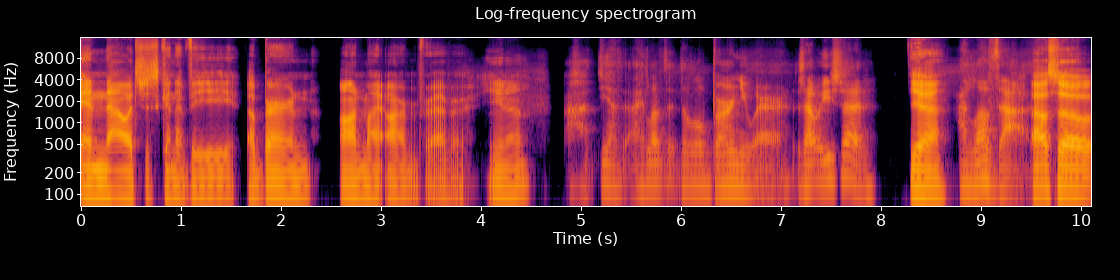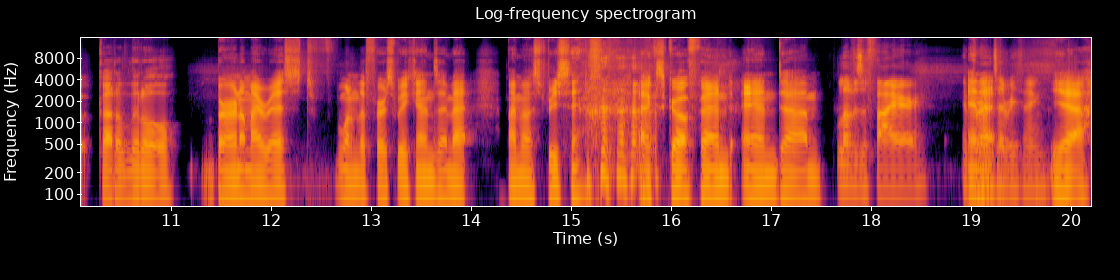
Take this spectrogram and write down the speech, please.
and now it's just gonna be a burn on my arm forever, you know? Uh, yeah, I love the, the little burn you wear. Is that what you said? Yeah. I love that. I also got a little burn on my wrist one of the first weekends I met my most recent ex girlfriend, and um, love is a fire. It And burns I- everything. yeah,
